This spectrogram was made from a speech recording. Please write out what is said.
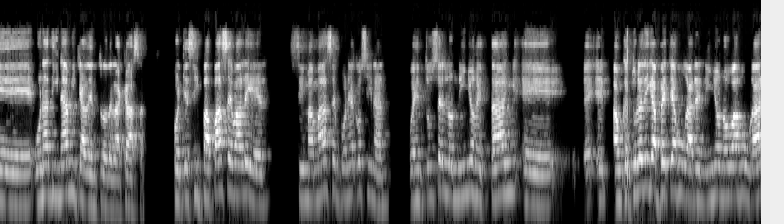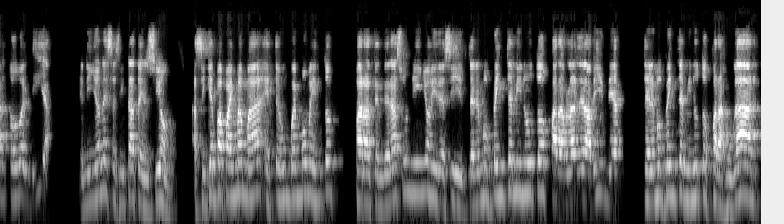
eh, una dinámica dentro de la casa. Porque si papá se va a leer, si mamá se pone a cocinar, pues entonces los niños están, eh, eh, aunque tú le digas vete a jugar, el niño no va a jugar todo el día. El niño necesita atención. Así que papá y mamá, este es un buen momento para atender a sus niños y decir, tenemos 20 minutos para hablar de la Biblia, tenemos 20 minutos para jugar,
